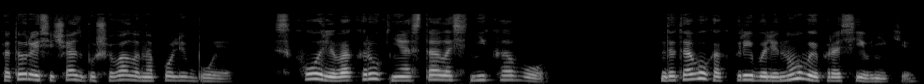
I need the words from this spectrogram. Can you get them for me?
которое сейчас бушевало на поле боя. Вскоре вокруг не осталось никого. До того, как прибыли новые противники,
